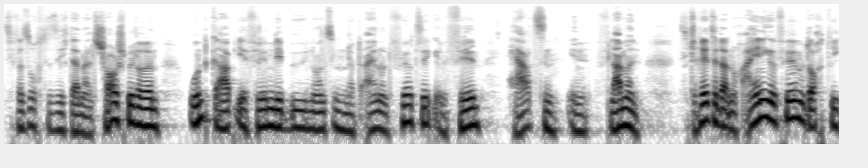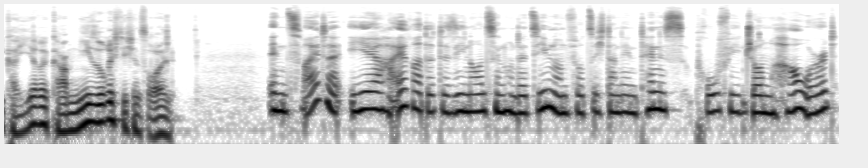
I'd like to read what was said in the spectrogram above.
Sie versuchte sich dann als Schauspielerin und gab ihr Filmdebüt 1941 im Film Herzen in Flammen. Sie drehte dann noch einige Filme, doch die Karriere kam nie so richtig ins Rollen. In zweiter Ehe heiratete sie 1947 dann den Tennisprofi John Howard,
